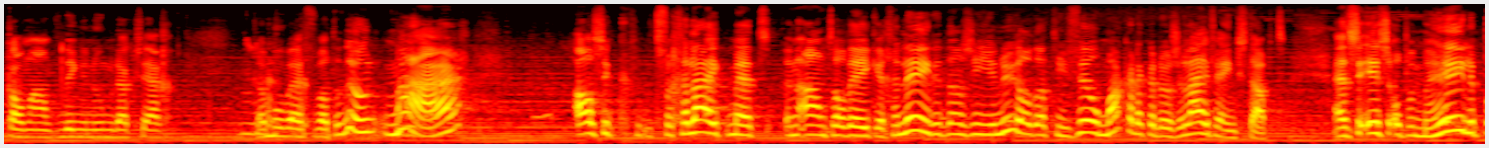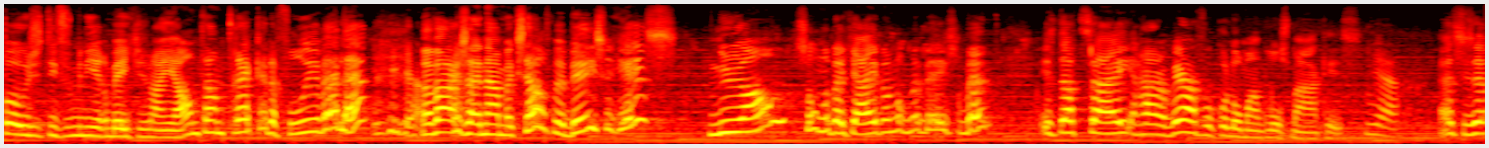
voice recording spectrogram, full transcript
kan een aantal dingen noemen dat ik zeg, dan moeten we even wat aan doen. Maar als ik het vergelijk met een aantal weken geleden, dan zie je nu al dat hij veel makkelijker door zijn lijf heen stapt. En ze is op een hele positieve manier een beetje zo aan je hand aan het trekken. Dat voel je wel, hè? Ja. Maar waar zij namelijk zelf mee bezig is, nu al, zonder dat jij er nog mee bezig bent, is dat zij haar wervelkolom aan het losmaken is. Ja. Hè, Ze is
